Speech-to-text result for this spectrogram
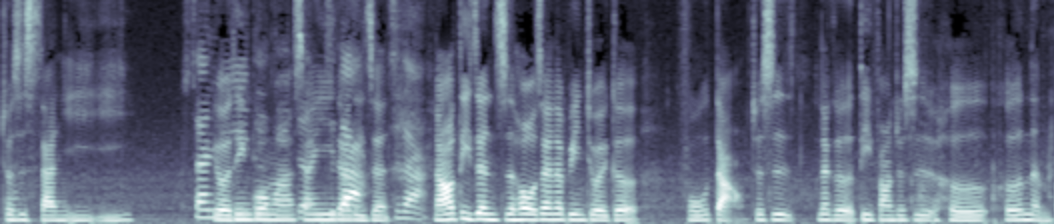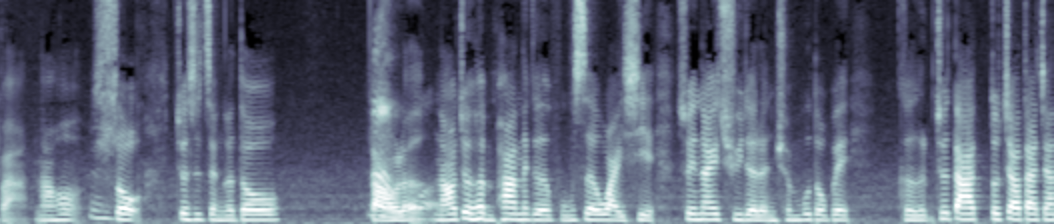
就是三一一。有听过吗三一知道大地震。然后地震之后，在那边就有一个福岛，就是那个地方就是核核能吧，然后受、就是整个都倒了，然后就很怕那个辐射外泄，所以那一区的人全部都被隔，就大家都叫大家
